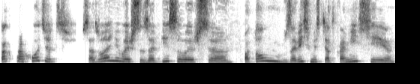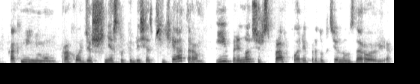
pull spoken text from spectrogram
Как проходит? Созваниваешься, записываешься. Потом, в зависимости от комиссии, как минимум, проходишь несколько бесед с психиатром и приносишь справку о репродуктивном здоровье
